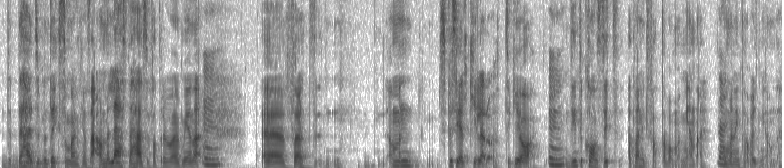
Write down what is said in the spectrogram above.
Det det här är typ en text som man kan säga, ja men läs det här så fattar du vad jag menar. Eh, för att, ja men speciellt killar då, tycker jag. Det är inte konstigt att man inte fattar vad man menar, om man inte har varit med om det.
